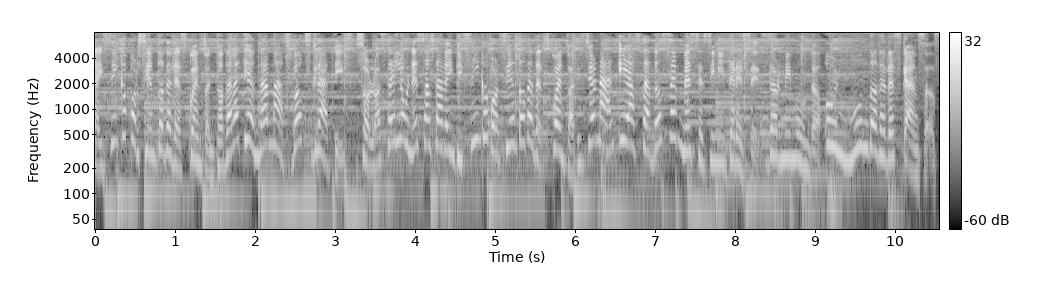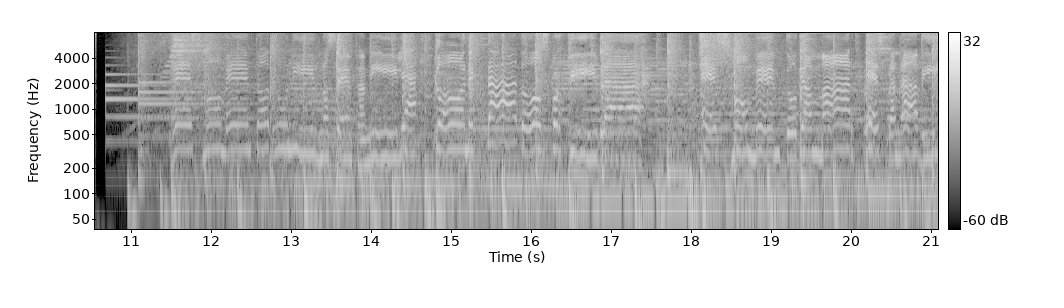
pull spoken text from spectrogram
35% de descuento en toda la tienda más box gratis. Solo hasta el lunes hasta 25% de descuento adicional y hasta 12 meses sin intereses. Dormimundo, un mundo de descansos. Es momento de unirnos en familia, conectados por fibra. Es momento de amar esta Navidad.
